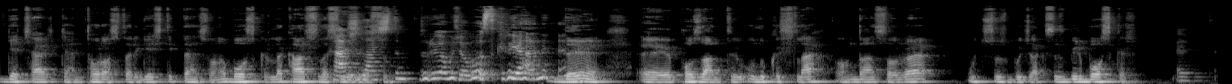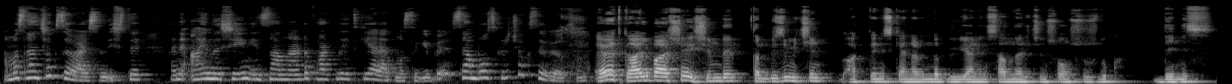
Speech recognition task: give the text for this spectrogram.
geçerken Torosları geçtikten sonra Bozkır'la karşılaşıyorsun. Karşılaştım. Duruyormuş o bozkır yani. Değil mi? E, Pozantı, Ulukışla ondan sonra uçsuz bucaksız bir Bozkır. Evet. Ama sen çok seversin. İşte hani aynı şeyin insanlarda farklı etki yaratması gibi. Sen bozkırı çok seviyorsun. Evet galiba şey şimdi tabii bizim için Akdeniz kenarında büyüyen insanlar için sonsuzluk deniz.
